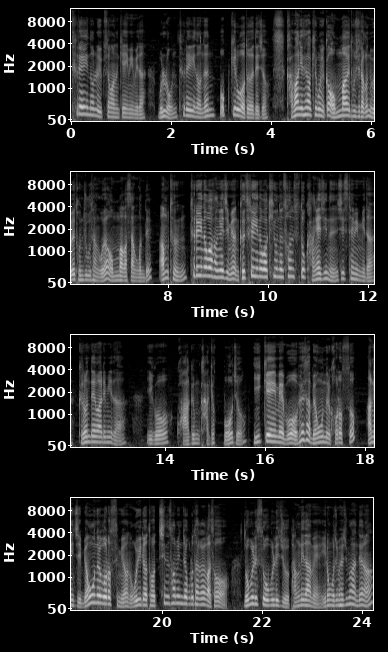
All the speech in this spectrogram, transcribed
트레이너를 육성하는 게임입니다. 물론 트레이너는 뽑기로 얻어야 되죠. 가만히 생각해보니까 엄마의 도시락은 왜 돈 주고 산 거야? 엄마가 싼 건데? 아무튼 트레이너가 강해지면 그 트레이너가 키우는 선수도 강해지는 시스템입니다. 그런데 말입니다 이거 과금 가격 뭐죠? 이 게임에 뭐 회사 명운을 걸었어? 아니지 명운을 걸었으면 오히려 더 친서민적으로 다가가서 노블리스 오블리주, 박리다매 이런 거 좀 해주면 안 되나?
